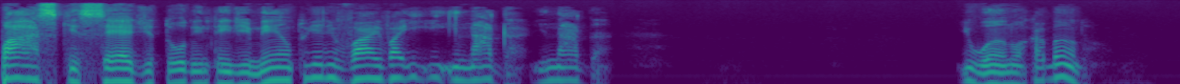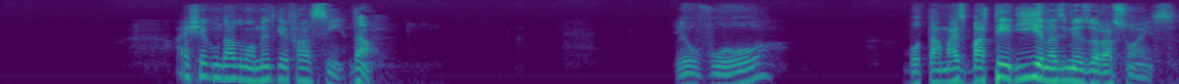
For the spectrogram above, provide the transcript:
paz que excede todo entendimento? E ele vai, vai, e, e nada, e nada. E o ano acabando. Aí chega um dado momento que ele fala assim: não, eu vou botar mais bateria nas minhas orações.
